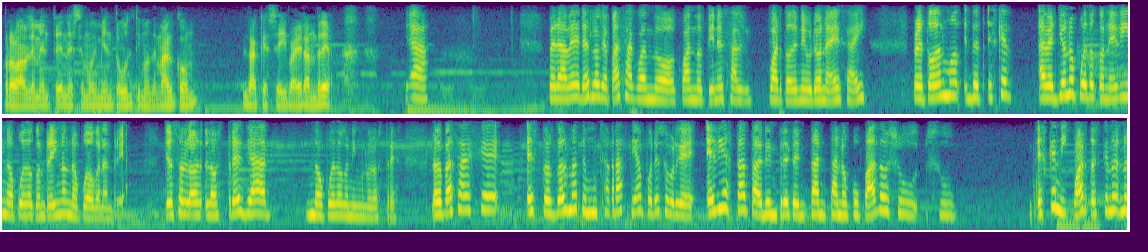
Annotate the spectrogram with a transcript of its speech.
probablemente en ese movimiento último de Malcolm, la que se iba era Andrea. Ya. Pero a ver, es lo que pasa cuando, cuando tienes al cuarto de neurona ese ahí. Pero de todos modos, de- es que, a ver, yo no puedo con Eddie, no puedo con Reynolds, no puedo con Andrea. Yo son los, los tres, ya no puedo con ninguno de los tres. Lo que pasa es que estos dos me hacen mucha gracia por eso, porque Eddie está tan entreten, tan, tan ocupado su, su es que ni cuarto, es que no, no,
